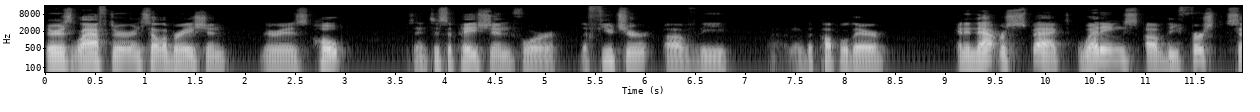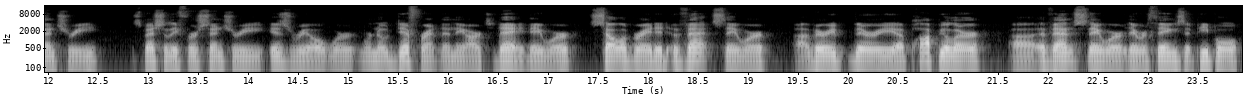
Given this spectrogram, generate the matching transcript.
There is laughter and celebration. There is hope. There's anticipation for the future of the, uh, of the couple there. And in that respect, weddings of the first century, especially first century Israel, were, were no different than they are today. They were celebrated events. They were uh, very, very uh, popular uh, events. They were, they were things that people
